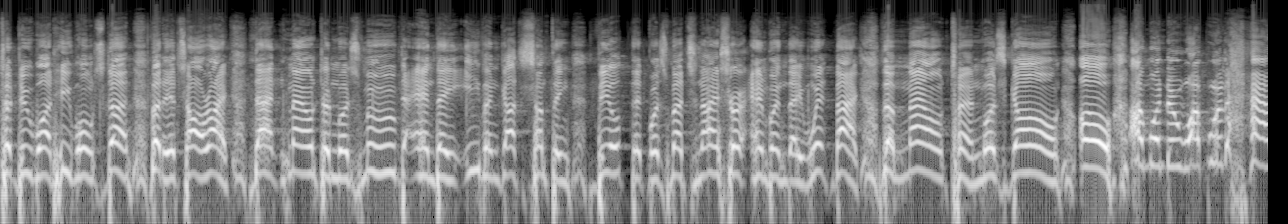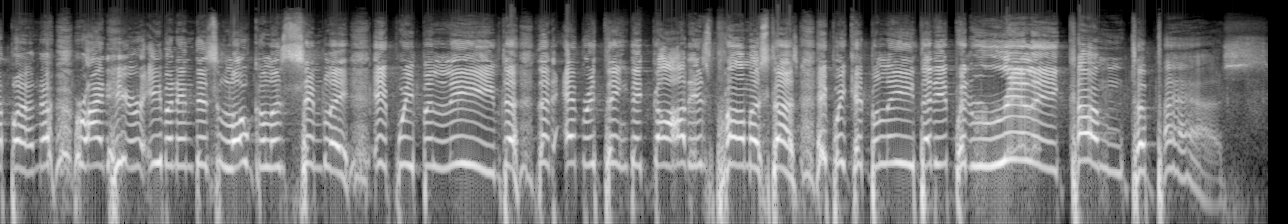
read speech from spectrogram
to do what he wants done, but it's all right. That mountain was moved, and they even got something built that was much nicer. And when they went back, the mountain was gone. Oh, I wonder what would happen right here, even in this local assembly if we believed that everything that God has promised us, if we could believe that it would really come to pass.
